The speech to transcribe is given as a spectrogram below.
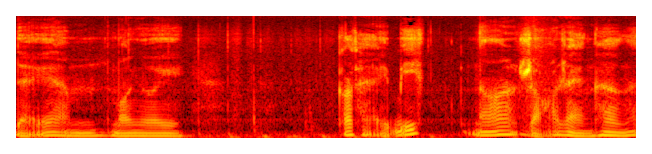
để um, mọi người có thể biết nó rõ ràng hơn á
